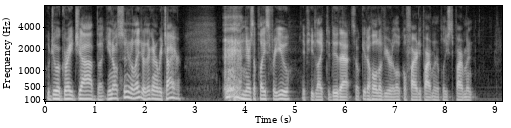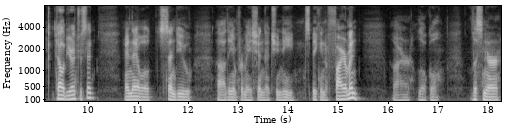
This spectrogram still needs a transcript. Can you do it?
who do a great job, but you know, sooner or later they're going to retire, and there's a place for you if you'd like to do that. So get a hold of your local fire department or police department. Tell them you're interested, and they will send you uh, the information that you need. Speaking of firemen, our local listener,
